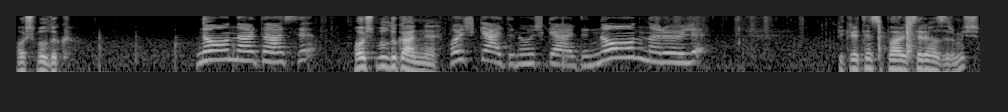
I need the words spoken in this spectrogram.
Hoş bulduk. Ne onlar Tahsin? Hoş bulduk anne. Hoş geldin, hoş geldin. Ne onlar öyle? Fikret'in siparişleri hazırmış.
